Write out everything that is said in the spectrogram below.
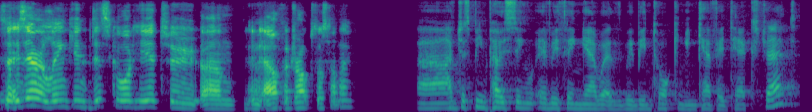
So is there a link in Discord here to um in alpha drops or something? Uh, I've just been posting everything yeah, where we've been talking in Cafe Text Chat.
